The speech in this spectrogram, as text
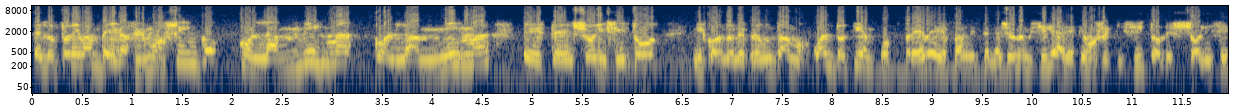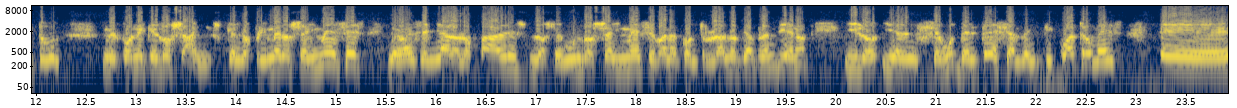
El doctor Iván Vega firmó cinco con la misma, con la misma este, solicitud y cuando le preguntamos cuánto tiempo prevé para la internación domiciliaria, que es un requisito de solicitud, me pone que dos años, que en los primeros seis meses le va a enseñar a los padres, los segundos seis meses van a controlar lo que aprendieron y, lo, y el del 13 al 24 mes eh,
